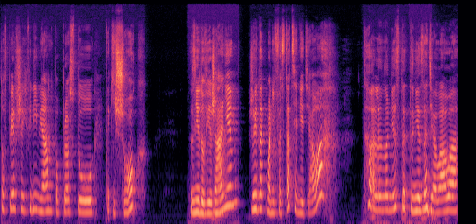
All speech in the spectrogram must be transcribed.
to w pierwszej chwili miałam po prostu taki szok z niedowierzaniem, że jednak manifestacja nie działa. No ale no niestety nie zadziałała.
